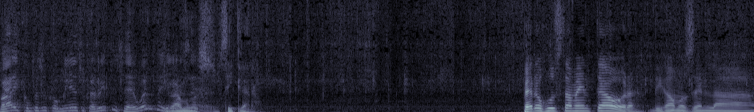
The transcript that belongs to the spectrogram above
va y compra su comida en su carrito y se devuelve. Y o vámonos. sea, Sí, claro. Pero justamente ahora, digamos, en la,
